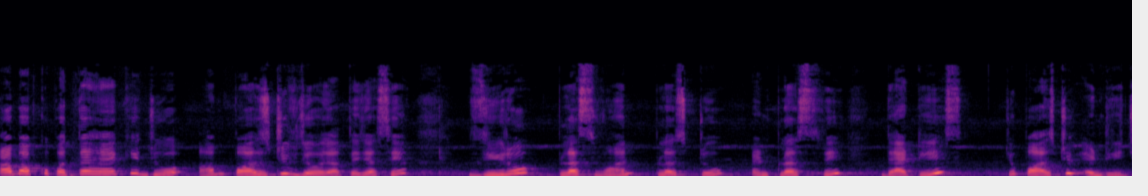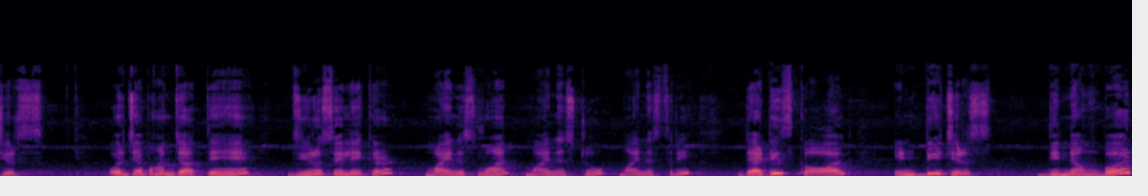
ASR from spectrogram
अब आपको पता है कि जो हम पॉजिटिव जो हो जाते हैं, जैसे zero plus one plus two and plus three that is जो पॉजिटिव इंटीजर्स और जब हम जाते हैं ज़ीरो से लेकर minus one minus two minus three that is called integers the number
